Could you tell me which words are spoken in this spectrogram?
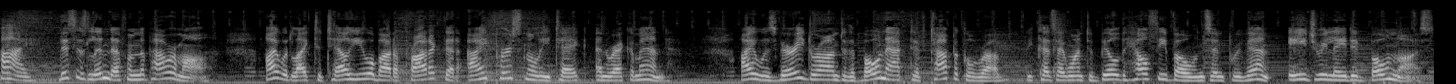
Hi, this is Linda from the Power Mall. I would like to tell you about a product that I personally take and recommend. I was very drawn to the Bone Active topical rub because I want to build healthy bones and prevent age related bone loss,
